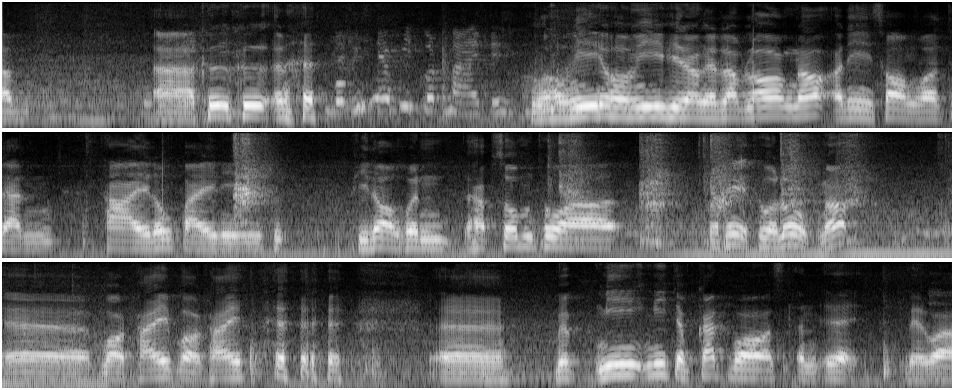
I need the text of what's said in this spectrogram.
าอ่าคือคือบริมีแนวผิดกฎหมายติบ่มีบ่มีพี่น้องกันรับรองเนาะอันนี้ซ่องว่าจันทายลงไปนี่พี่น้องเพิ่นรับชมทั่ว ประเทศทั่วโลกเนาะเอ่อปลอดภัยปลอดภัยเอ่อแบบมีมีจำกัดบ่อันเอ้ยแบบว่า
